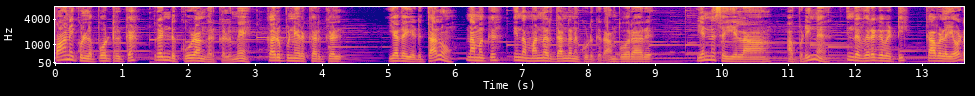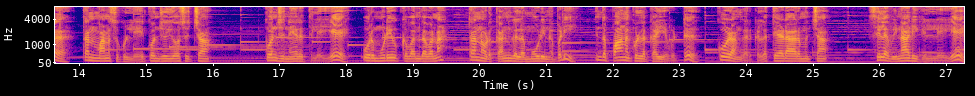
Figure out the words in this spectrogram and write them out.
பானைக்குள்ள போட்டிருக்க ரெண்டு கூழாங்கற்களுமே கருப்பு நிற கற்கள். எதை எடுத்தாலும் நமக்கு இந்த மன்னர் தண்டனை கொடுக்க தான் போறாரு. என்ன செய்யலாம்? அப்படின்னு இந்த விறகு வெட்டி கவலையோட தன் மனசுக்குள்ளேயே கொஞ்சம் யோசிச்சான். கொஞ்ச நேரத்திலேயே ஒரு முடிவுக்கு வந்தவனா தன்னோட கண்களை மூடினபடி இந்த பானைக்குள்ள கையை விட்டு கூழாங்கற்களை தேட ஆரம்பிச்சான். சில வினாடிகள்லேயே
